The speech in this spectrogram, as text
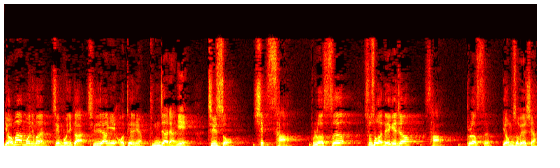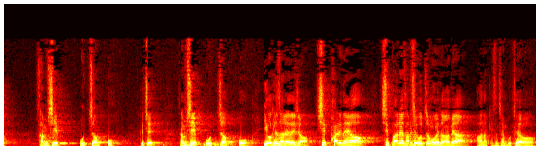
염화 암모늄은 지금 보니까 질량이 어떻게 되냐면 분자량이 질소 14 플러스 수소가 4개죠? 4 플러스 염소 몇이야? 35.5. 그치? 35.5. 이거 계산해야 되죠? 18이네요. 18에 35.5에 더하면, 아, 나 계산 잘 못해요.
